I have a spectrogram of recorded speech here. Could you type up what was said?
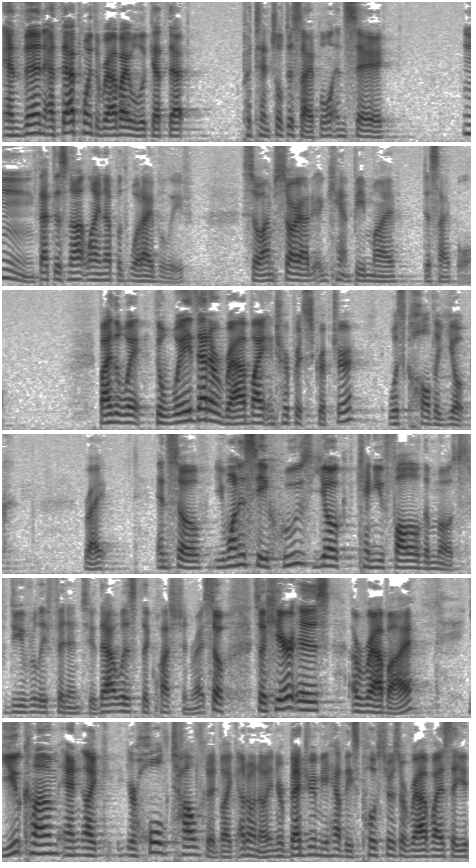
And then at that point, the rabbi will look at that potential disciple and say, hmm, that does not line up with what I believe. So I'm sorry, I, I can't be my disciple. By the way, the way that a rabbi interprets scripture was called a yoke, right? And so you want to see whose yoke can you follow the most? Do you really fit into? That was the question, right? So, so here is a rabbi. You come and like your whole childhood, like I don't know, in your bedroom you have these posters of rabbis that you,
